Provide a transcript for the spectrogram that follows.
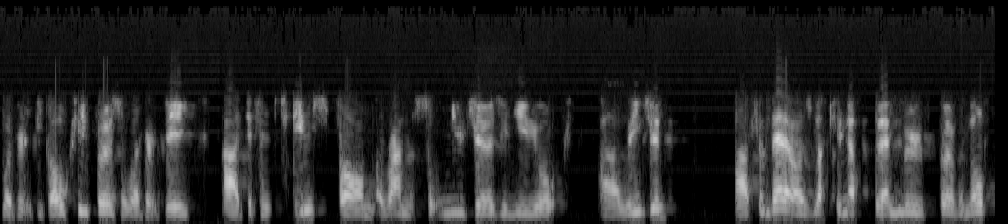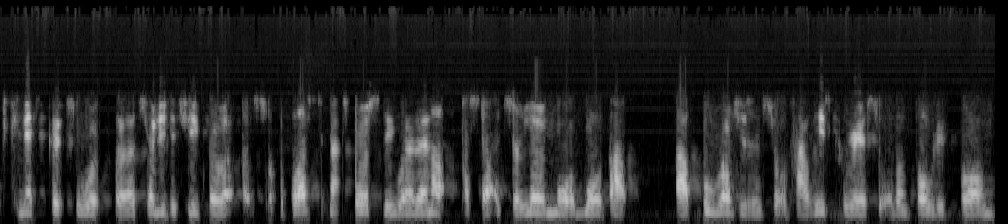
whether it be goalkeepers or whether it be uh, different teams from around the sort of New Jersey, New York uh, region. Uh, from there, I was lucky enough to then move further north to Connecticut to work for Tony DiCicco at, at Soccer Plus, and that's firstly where then I, I started to learn more and more about uh, Paul Rogers and sort of how his career sort of unfolded from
